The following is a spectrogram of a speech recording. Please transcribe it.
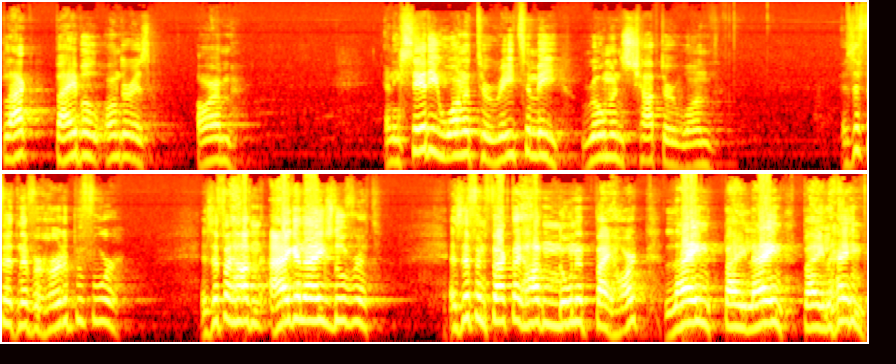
black Bible under his arm. And he said he wanted to read to me Romans chapter 1, as if I'd never heard it before, as if I hadn't agonized over it, as if, in fact, I hadn't known it by heart, line by line by line.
